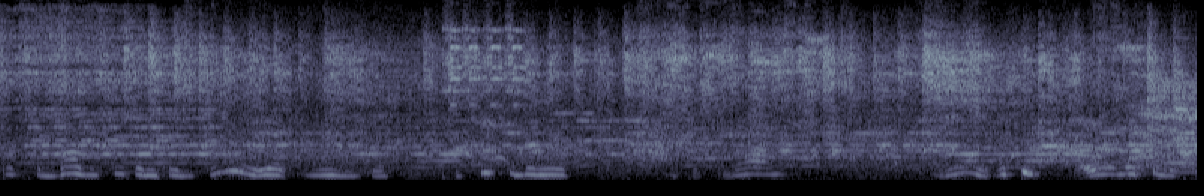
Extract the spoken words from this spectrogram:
Просто базу тут он ходит. Я, видите, ошибки до них. Да. Ну, ошибки.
